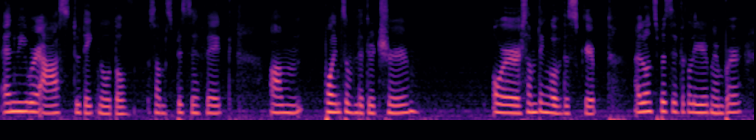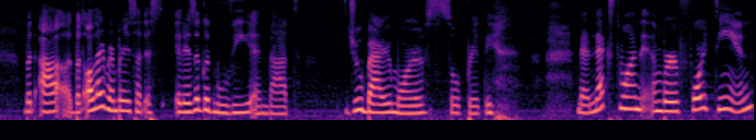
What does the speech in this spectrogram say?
and we were asked to take note of some specific um, points of literature or something of the script. I don't specifically remember, but uh, but all I remember is that it is a good movie and that Drew Barrymore so pretty. the next one, number 14,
